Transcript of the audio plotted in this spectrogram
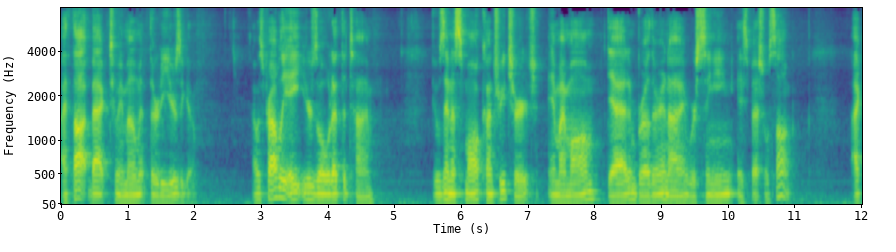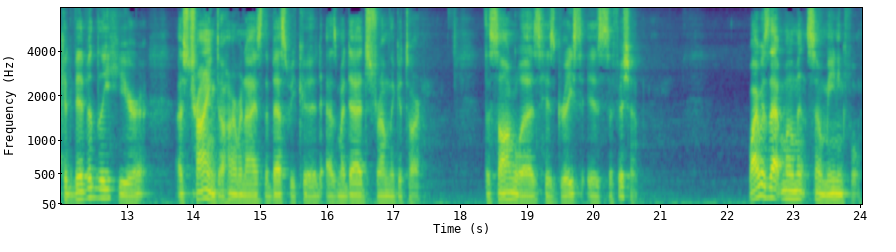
I thought back to a moment 30 years ago. I was probably eight years old at the time, it was in a small country church, and my mom, dad, and brother and I were singing a special song. I could vividly hear us trying to harmonize the best we could as my dad strummed the guitar. The song was His Grace is Sufficient. Why was that moment so meaningful?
